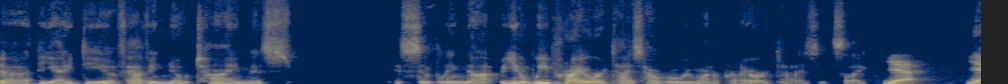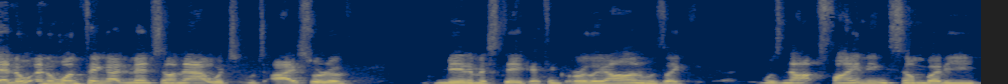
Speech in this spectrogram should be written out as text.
uh, the idea of having no time is is simply not you know we prioritize however we want to prioritize. It's like yeah yeah, and the, and the one thing I'd mention on that, which which I sort of made a mistake, I think early on, was like was not finding somebody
